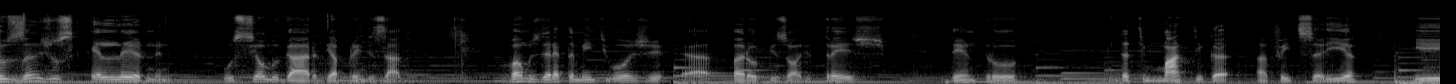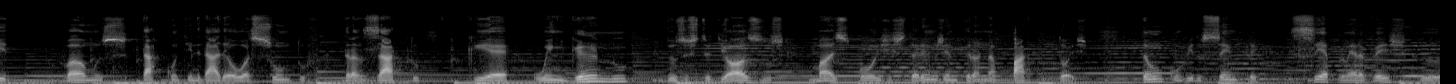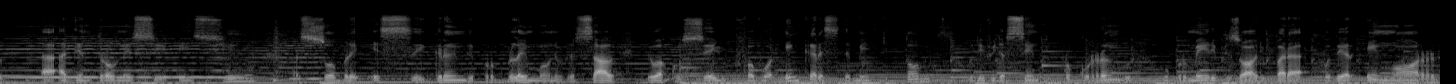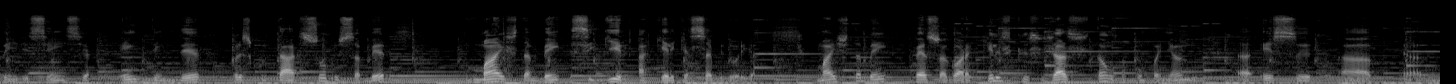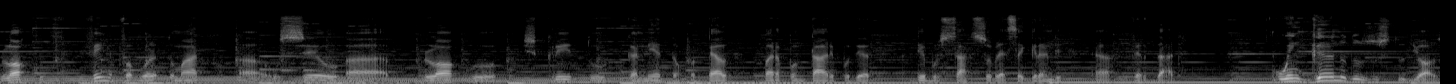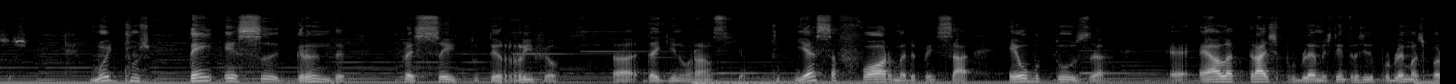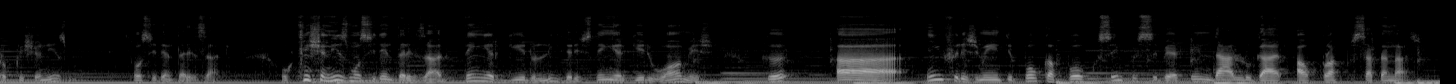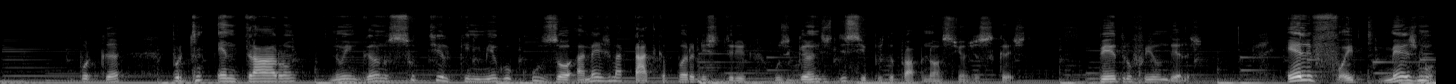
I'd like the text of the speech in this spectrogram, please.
dos anjos e-learning, o seu lugar de aprendizado. Vamos diretamente hoje uh, para o episódio 3, dentro da temática a feitiçaria e vamos dar continuidade ao assunto transato que é o engano dos estudiosos, mas hoje estaremos entrando na parte 2. Então, convido sempre, se é a primeira vez que adentrou nesse ensino sobre esse grande problema universal, eu aconselho, por favor, encarecidamente que tome o devido assento, procurando o primeiro episódio para poder, em ordem de ciência, entender, para escutar sobre o saber mas também seguir aquele que é sabedoria. Mas também peço agora aqueles que já estão acompanhando uh, esse uh, uh, bloco, venha por favor tomar o seu bloco escrito, caneta, um papel para apontar e poder debruçar sobre essa grande verdade. O engano dos estudiosos. Muitos têm esse grande preceito terrível uh, da ignorância. E essa forma de pensar é obtusa, é, ela traz problemas, tem trazido problemas para o cristianismo ocidentalizado. O cristianismo ocidentalizado tem erguido líderes, tem erguido homens que, ah, infelizmente, pouco a pouco, sem perceber, têm dado lugar ao próprio Satanás. Por quê? Porque entraram no engano sutil que o inimigo usou a mesma tática para destruir os grandes discípulos do próprio nosso Senhor Jesus Cristo. Pedro foi um deles. Ele foi, mesmo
